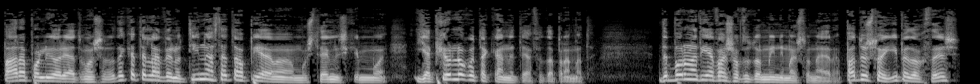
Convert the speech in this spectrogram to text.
Πάρα πολύ ωραία ατμόσφαιρα. Δεν καταλαβαίνω τι είναι αυτά τα οποία μου στέλνεις και μου. Για ποιο λόγο τα κάνετε αυτά τα πράγματα. Δεν μπορώ να διαβάσω αυτό το μήνυμα στον αέρα. Πάντως το γήπεδο χθες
